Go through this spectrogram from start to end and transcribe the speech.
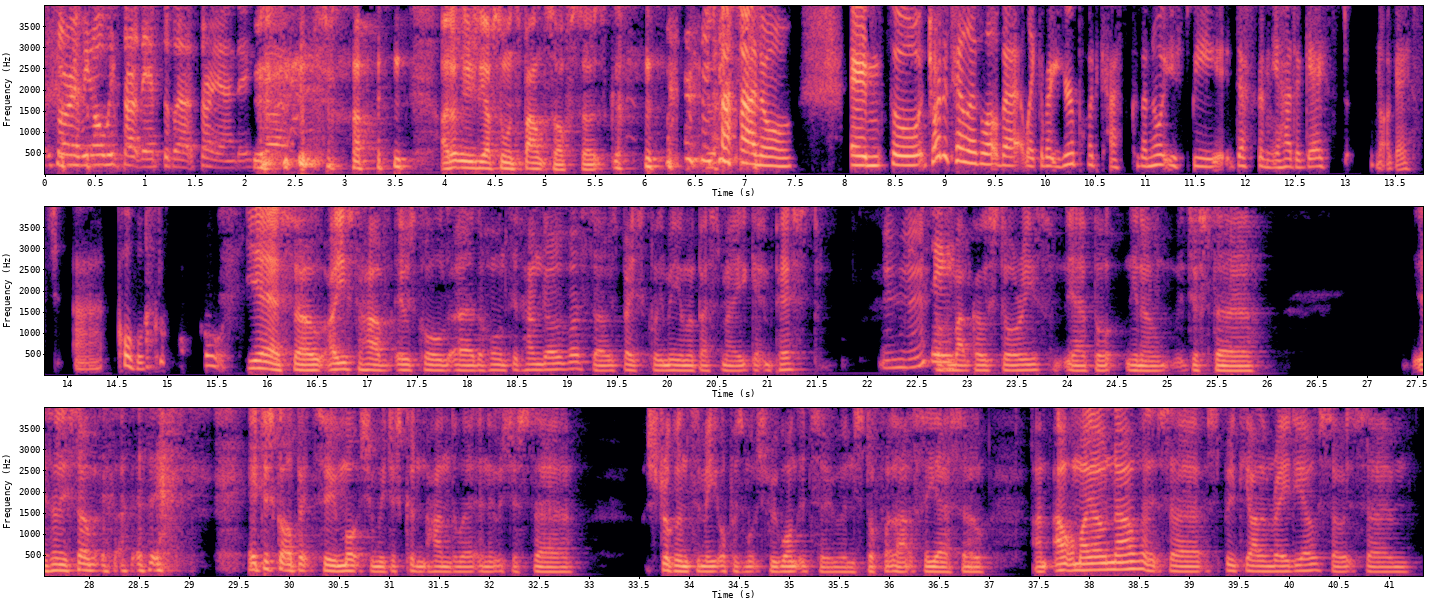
Sorry, we always start the episode like that. Sorry, Andy. It's fine. I don't usually have someone to bounce off, so it's good. I know. Um, so do you want to tell us a little bit like about your podcast? Because I know it used to be different. You had a guest, not a guest, uh, co-host. Ghost. yeah, so I used to have it was called uh, the Haunted Hangover. So it's basically me and my best mate getting pissed, Mm-hmm. talking about ghost stories. Yeah, but you know, just uh, there's only so. I think it just got a bit too much, and we just couldn't handle it, and it was just uh, struggling to meet up as much as we wanted to, and stuff like that. So yeah, so I'm out on my own now, and it's uh, Spooky Island Radio. So it's um,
